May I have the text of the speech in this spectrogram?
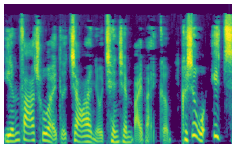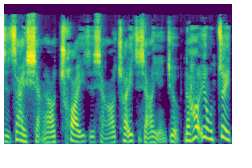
研发出来的教案有千千百百个，可是我一直在想要 try，一直想要 try，一直想要研究，然后用最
